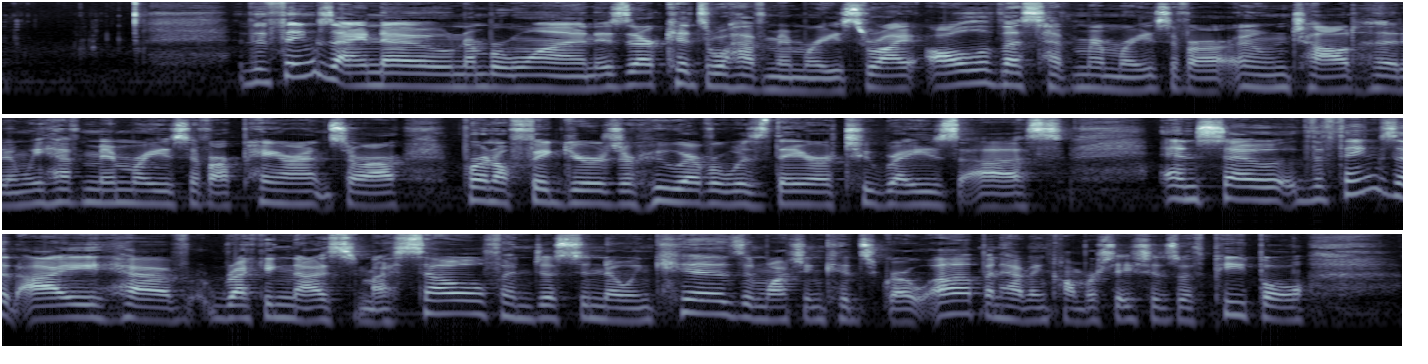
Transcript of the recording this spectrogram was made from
the things I know, number one, is that our kids will have memories, right? All of us have memories of our own childhood, and we have memories of our parents or our parental figures or whoever was there to raise us. And so, the things that I have recognized in myself and just in knowing kids and watching kids grow up and having conversations with people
